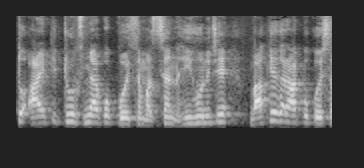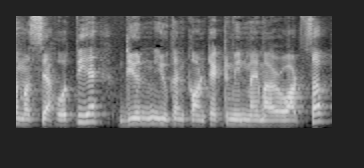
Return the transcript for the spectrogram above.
तो आईटी टूल्स में आपको कोई समस्या नहीं होनी चाहिए। बाकी अगर आपको कोई समस्या होती है you can contact me in my WhatsApp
